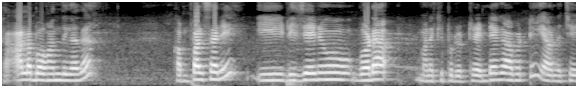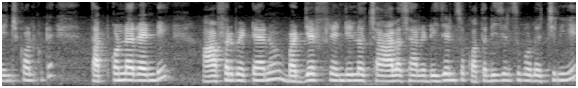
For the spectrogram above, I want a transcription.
చాలా బాగుంది కదా. కంపల్సరీ ఈ డిజైను కూడా మనకి ఇప్పుడు ట్రెండే కాబట్టి ఏమైనా చేయించుకోవాలనుకుంటే తప్పకుండా రండి. ఆఫర్ పెట్టాను. బడ్జెట్ ఫ్రెండ్లీలో చాలా చాలా డిజైన్స్ కొత్త డిజైన్స్ కూడా వచ్చినాయి.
